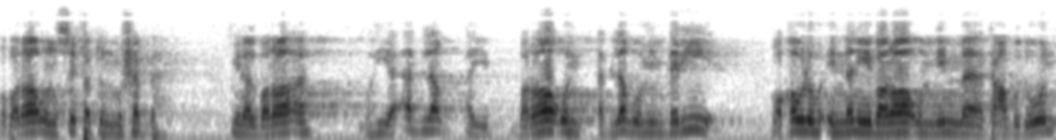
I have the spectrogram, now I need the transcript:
وبراء صفة مشبه من البراءة وهي أبلغ أي براء أبلغ من بريء وقوله إنني براء مما تعبدون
